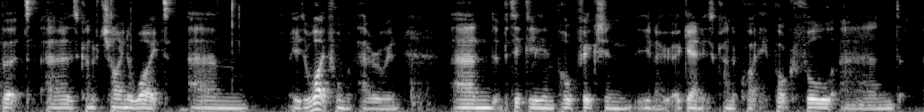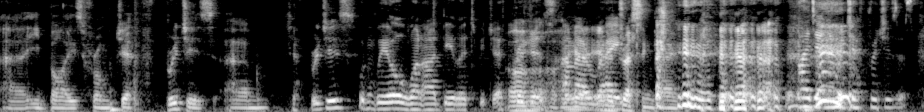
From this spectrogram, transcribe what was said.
but uh, it's kind of China white um, is a white form of heroin. And particularly in Pulp Fiction, you know, again, it's kind of quite hypocritical, And uh, he buys from Jeff Bridges. Um, Jeff Bridges? Wouldn't we all want our dealer to be Jeff Bridges? Am yeah, I in a right? dressing gown. I don't know who Jeff Bridges is.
